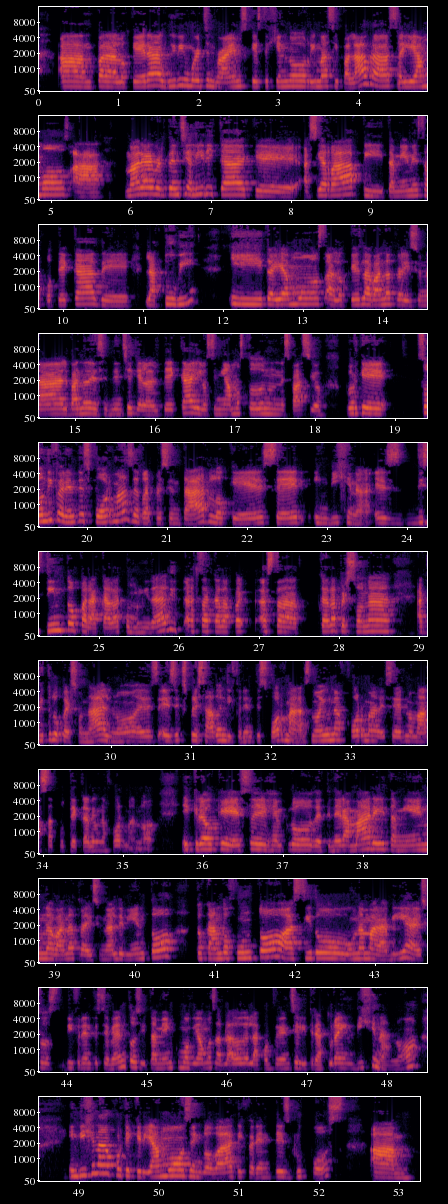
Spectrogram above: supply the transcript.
para lo que era Weaving Words and Rhymes, que es tejiendo rimas y palabras, traíamos a Mara Advertencia Lírica, que hacía rap y también es zapoteca de la Tubi. Y traíamos a lo que es la banda tradicional, banda de descendencia guelalteca, y los teníamos todo en un espacio, porque son diferentes formas de representar lo que es ser indígena. Es distinto para cada comunidad y hasta cada, hasta cada persona a título personal, ¿no? Es, es, expresado en diferentes formas, no hay una forma de ser nomás zapoteca de una forma, ¿no? Y creo que ese ejemplo de tener a Mare y también una banda tradicional de viento tocando junto ha sido una maravilla, esos diferentes eventos y también como habíamos hablado de la conferencia de literatura indígena, ¿no? Indígena porque queríamos englobar diferentes grupos,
